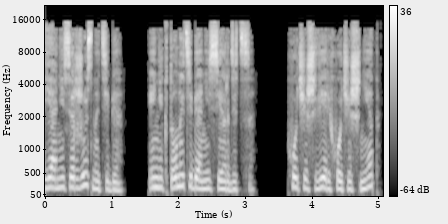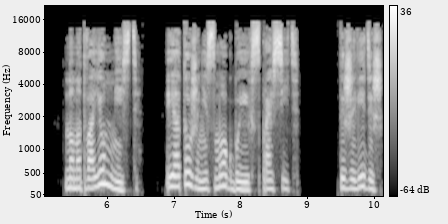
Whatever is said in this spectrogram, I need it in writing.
Я не сержусь на тебя, и никто на тебя не сердится. Хочешь верь, хочешь нет, но на твоем месте я тоже не смог бы их спросить. Ты же видишь,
